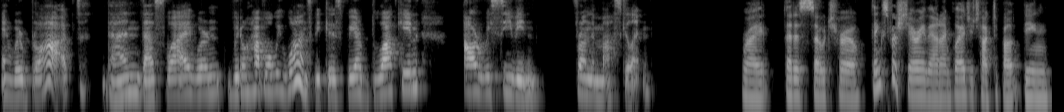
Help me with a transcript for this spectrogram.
and we're blocked then that's why we're we don't have what we want because we are blocking our receiving from the masculine Right. That is so true. Thanks for sharing that. I'm glad you talked about being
